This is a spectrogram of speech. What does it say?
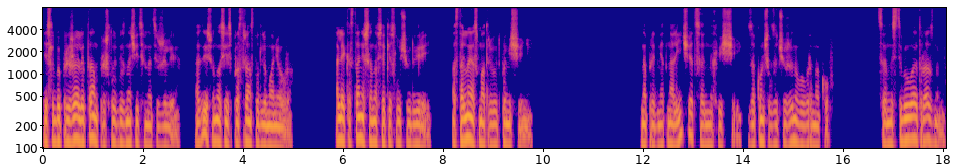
Если бы прижали там, пришлось бы значительно тяжелее. А здесь у нас есть пространство для маневра. Олег, останешься на всякий случай у дверей. Остальные осматривают помещение. На предмет наличия ценных вещей. Закончил за чужиного Варнаков. Ценности бывают разными,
